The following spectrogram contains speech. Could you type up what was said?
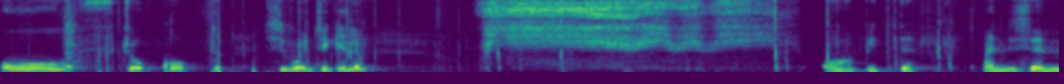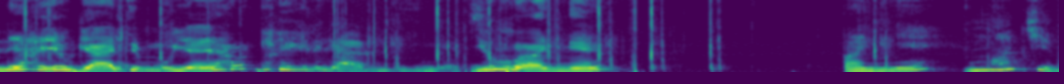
Of çok koktu. Şifon çekelim. Oh bitti. Anne sen ne ayol geldin bu yaya? yeni geldin kızım geç. Yuh anne. Anne. Bunlar kim?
